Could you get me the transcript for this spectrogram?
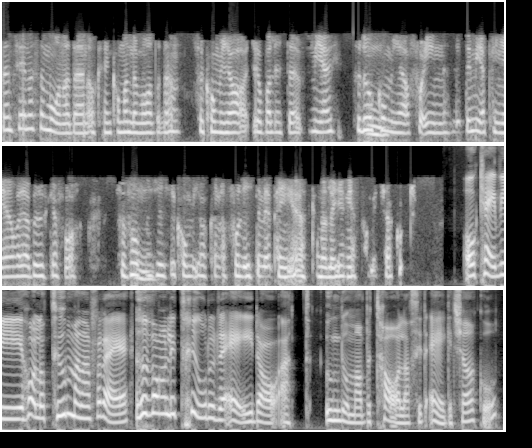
den senaste månaden och den kommande månaden så kommer jag jobba lite mer. Så då mm. kommer jag få in lite mer pengar än vad jag brukar få. Så förhoppningsvis mm. kommer jag kunna få lite mer pengar att kunna lägga ner på mitt körkort. Okej, vi håller tummarna för det. Hur vanligt tror du det är idag att ungdomar betalar sitt eget körkort?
